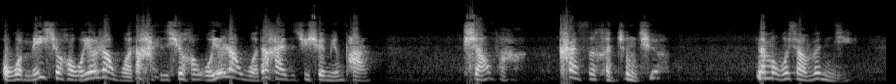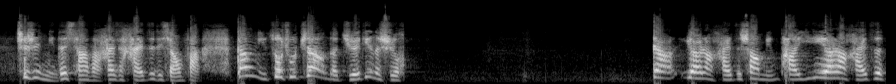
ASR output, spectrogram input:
我没学好，我要让我的孩子学好，我要让我的孩子去学名牌，想法看似很正确，那么我想问你，这是你的想法还是孩子的想法？当你做出这样的决定的时候。要让孩子上名牌，一定要让孩子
